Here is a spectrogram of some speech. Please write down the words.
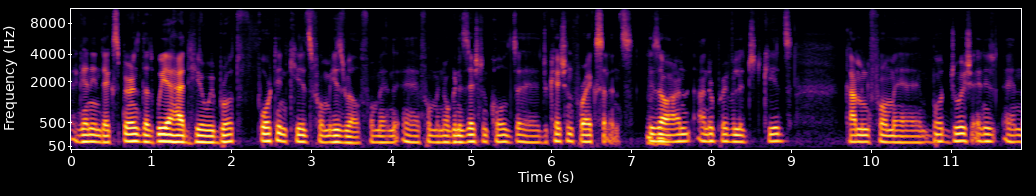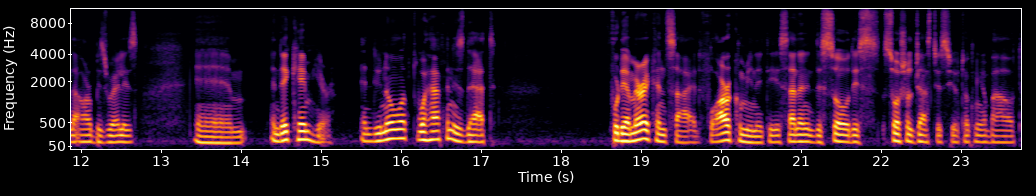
again, in the experience that we had here, we brought 14 kids from Israel from an, uh, from an organization called uh, Education for Excellence. These Mhm. are un- underprivileged kids coming from uh, both Jewish and, Is- and Arab Israelis. Um, and they came here. And you know what? What happened is that for the American side, for our community, suddenly they saw this social justice you're talking about,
